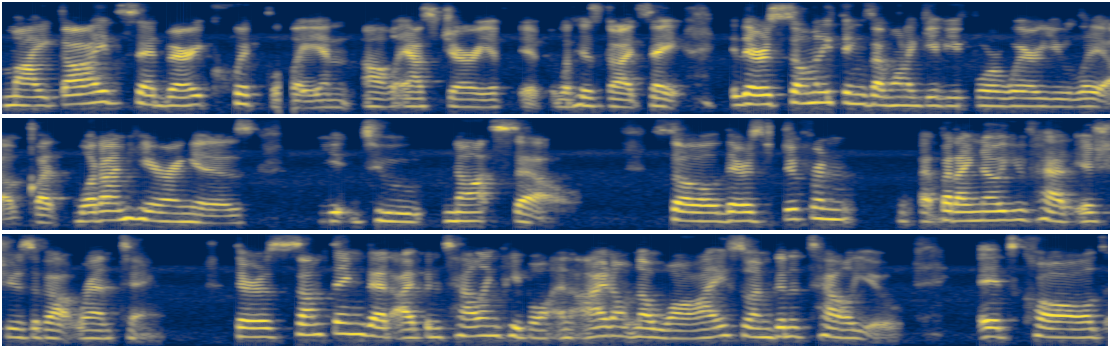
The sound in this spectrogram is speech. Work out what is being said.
My guide said very quickly, and I'll ask Jerry if, if what his guide say. There's so many things I want to give you for where you live, but what I'm hearing is to not sell. So there's different, but I know you've had issues about renting. There's something that I've been telling people, and I don't know why, so I'm going to tell you. It's called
